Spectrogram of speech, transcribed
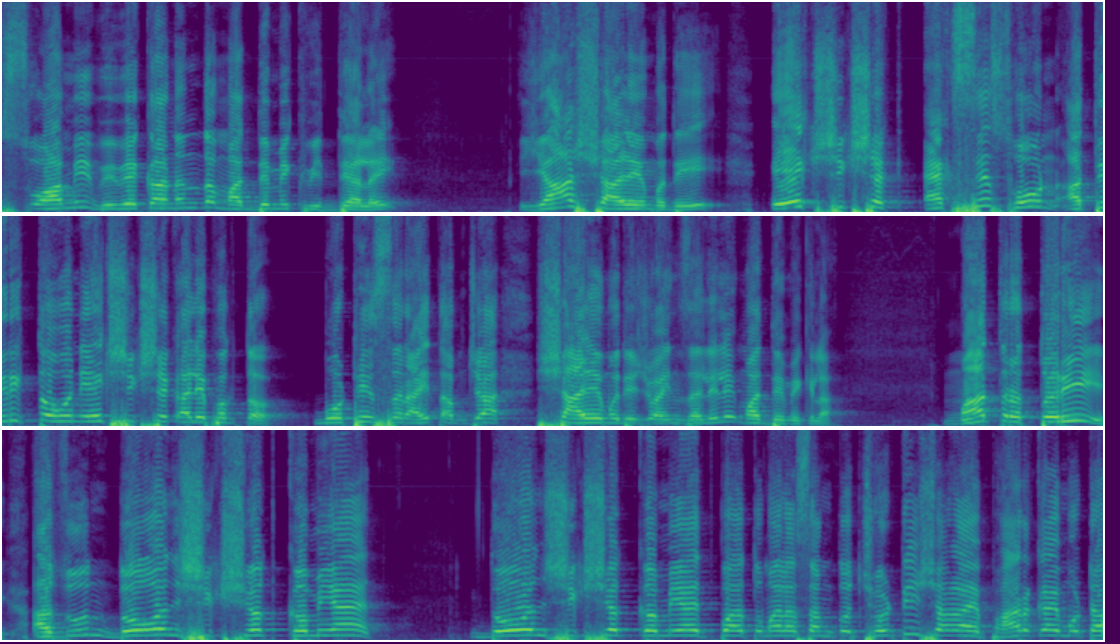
स्वामी विवेकानंद माध्यमिक विद्यालय या शाळेमध्ये एक शिक्षक ॲक्सेस होऊन अतिरिक्त होऊन एक शिक्षक आले फक्त. मोठे सर आहेत आमच्या शाळेमध्ये जॉईन झालेले माध्यमिकला. मात्र तरी अजून दोन शिक्षक कमी आहेत. दोन शिक्षक कमी आहेत पा तुम्हाला सांगतो छोटी शाळा आहे फार काय मोठा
